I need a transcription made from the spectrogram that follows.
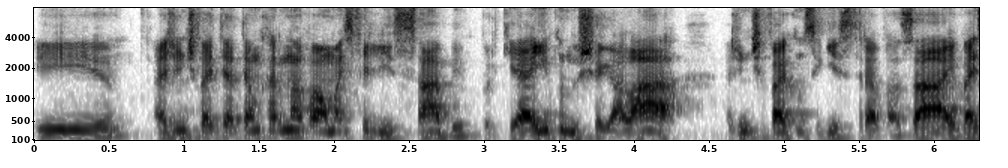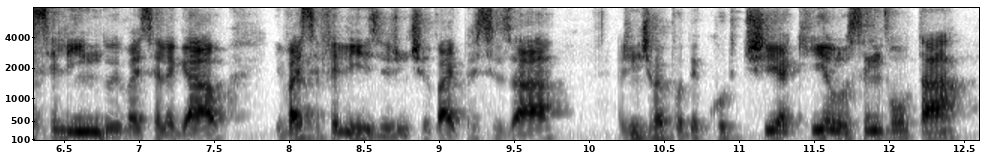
e a gente vai ter até um carnaval mais feliz, sabe? Porque aí, quando chegar lá, a gente vai conseguir extravasar e vai ser lindo, e vai ser legal, e vai ser feliz. E a gente vai precisar a gente vai poder curtir aquilo sem voltar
